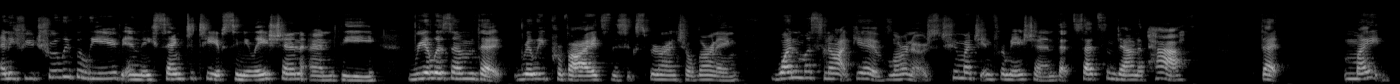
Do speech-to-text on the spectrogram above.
And if you truly believe in the sanctity of simulation and the realism that really provides this experiential learning, one must not give learners too much information that sets them down a path that might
